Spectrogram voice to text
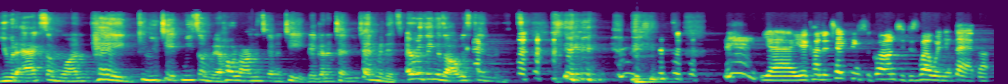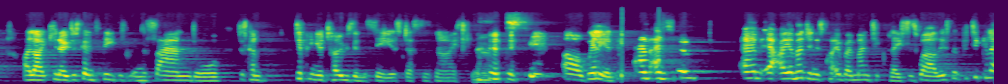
you would ask someone, hey, can you take me somewhere? How long is it going to take? They're going to tell you 10 minutes. Everything is always 10 minutes. yeah, you kind of take things for granted as well when you're there. But I like, you know, just going to be in the sand or just kind of dipping your toes in the sea is just as nice. Yes. oh, brilliant. Um, and so um, I imagine it's quite a romantic place as well. Is there a particular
